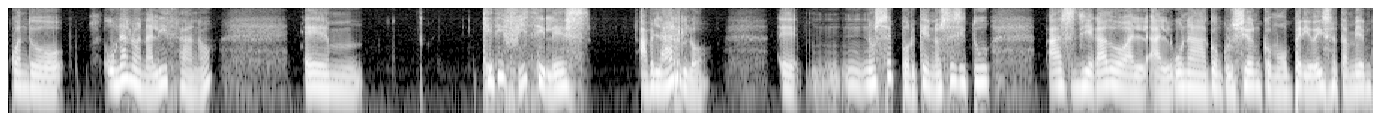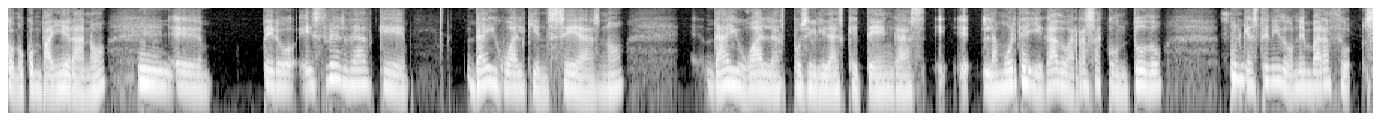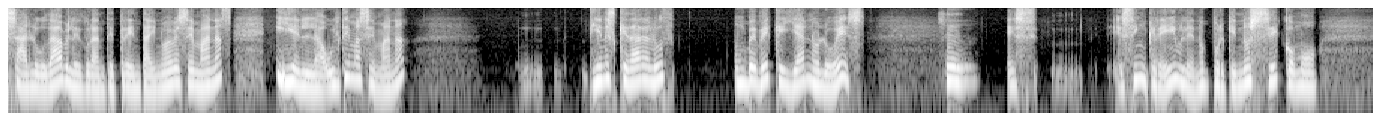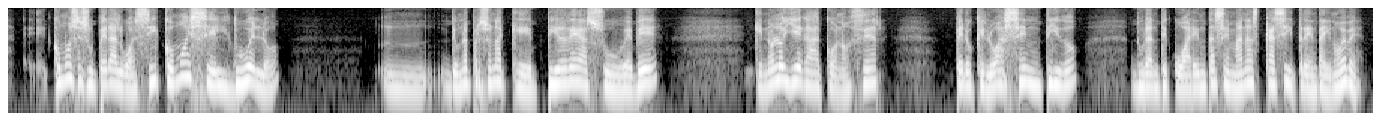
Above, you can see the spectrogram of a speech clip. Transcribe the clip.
Cuando una lo analiza, ¿no? Em, qué difícil es hablarlo. Eh, no sé por qué, no sé si tú has llegado a, alguna conclusión como periodista también, como compañera, ¿no? Eh, pero es verdad que da igual quién seas, ¿no? Da igual las posibilidades que tengas. Eh, La muerte ha llegado, arrasa con todo, porque has tenido un embarazo saludable durante 39 semanas y en la última semana tienes que dar a luz un bebé que ya no lo es. Es, es increíble, ¿no? Porque no sé cómo, eh, cómo se supera algo así, cómo es el duelo mm, de una persona que pierde a su bebé, que no lo llega a conocer, pero que lo ha sentido durante 40 semanas, casi 39.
